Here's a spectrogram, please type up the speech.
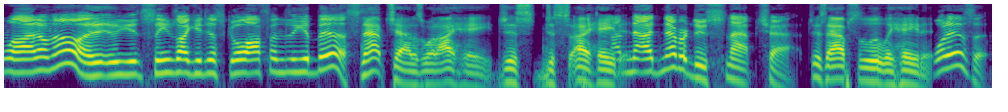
Well, I don't know. It, it seems like you just go off into the abyss. Snapchat is what I hate. Just, just I hate I'd, it. n- I'd never do Snapchat. Just absolutely hate it. What is it?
